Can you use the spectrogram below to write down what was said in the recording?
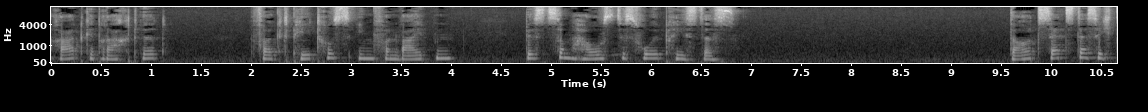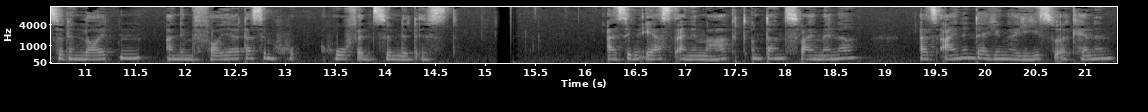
Rat gebracht wird, folgt Petrus ihm von Weitem bis zum Haus des Hohepriesters. Dort setzt er sich zu den Leuten an dem Feuer, das im Hof entzündet ist. Als ihn erst eine Magd und dann zwei Männer als einen der Jünger Jesu erkennen,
